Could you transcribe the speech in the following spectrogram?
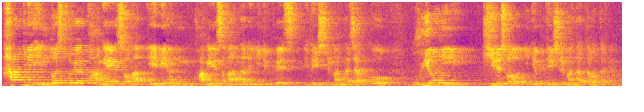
하나님의 인도하심 속에 광야에서 예비한 광야에서 만나는 이디페스 이데시를 만나지 않고 우연히 길에서 이디오피 대시를 만났다고 한다면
